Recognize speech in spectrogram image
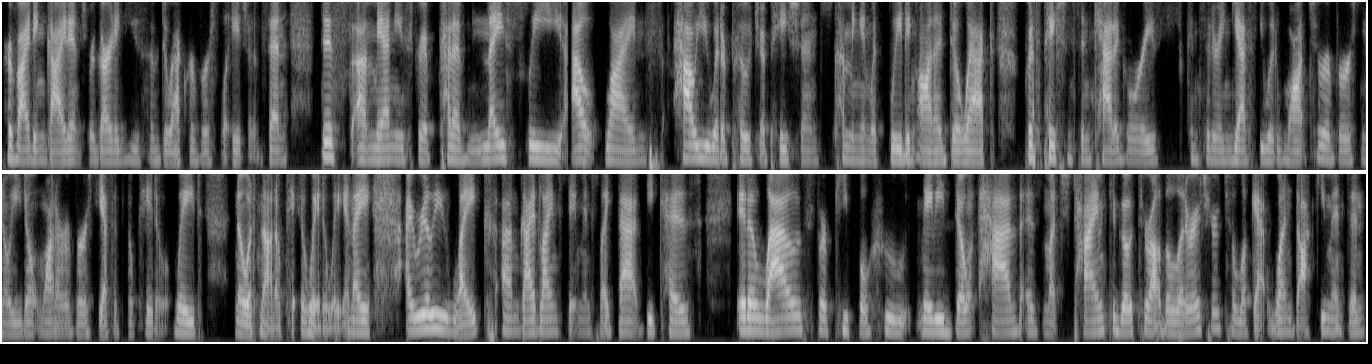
providing guidance regarding use of DOAC reversal agents. And this uh, manuscript kind of nicely outlines how you would approach a patient coming in with bleeding on a DOAC puts patients in categories considering yes, you would want to reverse, no, you don't want to reverse, yes, it's okay to wait, no, it's not okay to wait to wait. And I, I really like um, guideline statements like that because it allows for people who maybe don't have as much time to go through all the literature to look at one document and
